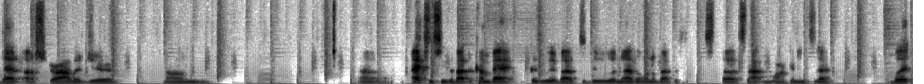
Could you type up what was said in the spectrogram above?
That astrologer um uh actually she's about to come back because we're about to do another one about the uh, stock market and stuff. But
